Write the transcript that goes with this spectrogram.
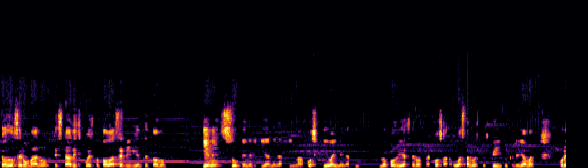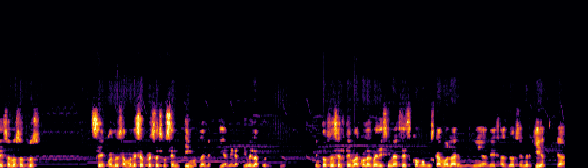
Todo ser humano está dispuesto, todo a ser viviente, todo tiene su energía negativa, positiva y negativa. No podría ser otra cosa, o hasta nuestro espíritu que le llaman. Por eso nosotros cuando estamos en ese proceso sentimos la energía negativa y la positiva. Entonces el tema con las medicinas es cómo buscamos la armonía de esas dos energías, ¿ya?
